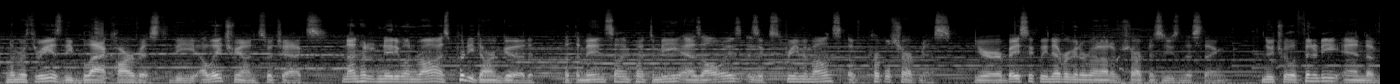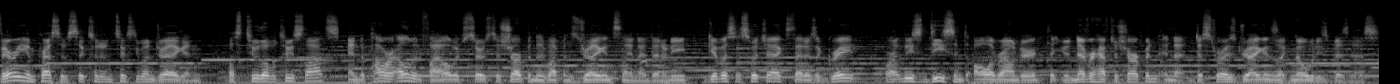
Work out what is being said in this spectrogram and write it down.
Number 3 is the Black Harvest, the Alatreon Switch Axe. 981 raw is pretty darn good, but the main selling point to me, as always, is extreme amounts of purple sharpness. You're basically never going to run out of sharpness using this thing neutral affinity, and a very impressive 661 dragon, plus two level 2 slots, and a power element phial which serves to sharpen the weapon's dragon slaying identity, give us a switch axe that is a great, or at least decent all-arounder that you never have to sharpen and that destroys dragons like nobody's business.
